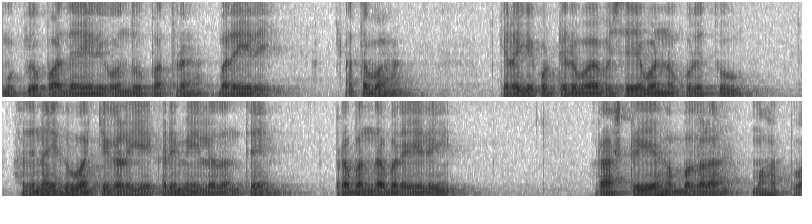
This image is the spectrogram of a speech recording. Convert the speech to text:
ಮುಖ್ಯೋಪಾಧ್ಯಾಯರಿಗೊಂದು ಪತ್ರ ಬರೆಯಿರಿ ಅಥವಾ ಕೆಳಗೆ ಕೊಟ್ಟಿರುವ ವಿಷಯವನ್ನು ಕುರಿತು ಹದಿನೈದು ವಾಕ್ಯಗಳಿಗೆ ಕಡಿಮೆ ಇಲ್ಲದಂತೆ ಪ್ರಬಂಧ ಬರೆಯಿರಿ. ರಾಷ್ಟ್ರೀಯ ಹಬ್ಬಗಳ ಮಹತ್ವ.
